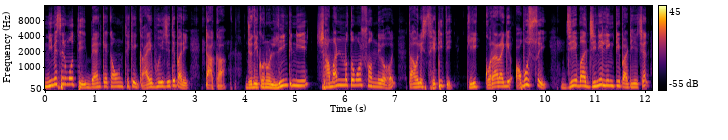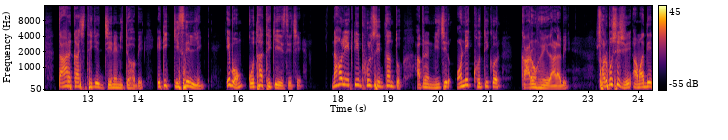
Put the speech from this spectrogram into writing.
নিমেষের মধ্যেই ব্যাঙ্ক অ্যাকাউন্ট থেকে গায়েব হয়ে যেতে পারে টাকা। যদি কোনো লিঙ্ক নিয়ে সামান্যতম সন্দেহ হয়, তাহলে সেটিতে ক্লিক করার আগে অবশ্যই যে বা যিনি লিঙ্কটি পাঠিয়েছেন, তার কাছ থেকে জেনে নিতে হবে, এটি কিসের লিঙ্ক এবং কোথা থেকে এসেছে। না হলে একটি ভুল সিদ্ধান্ত আপনার নিজের অনেক ক্ষতিকর কারণ হয়ে দাঁড়াবে। সর্বশেষে আমাদের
